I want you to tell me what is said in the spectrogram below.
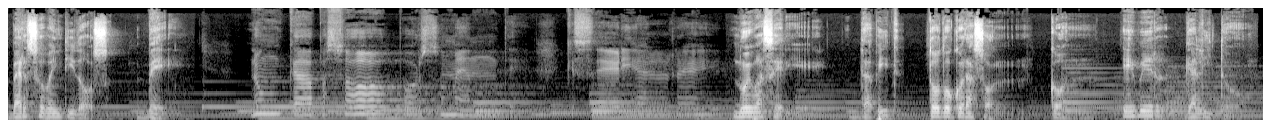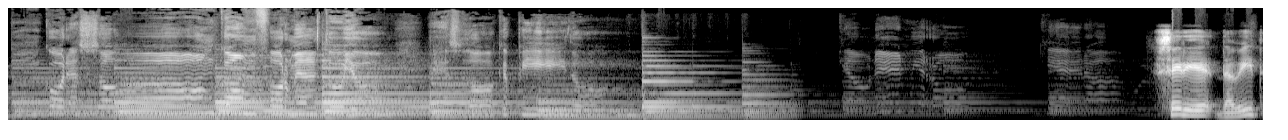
verso 22, b. Nunca pasó por su mente que sería el rey. Nueva serie, David Todo Corazón, con Ever Galito. Un corazón conforme al tuyo es lo que pido. Serie David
